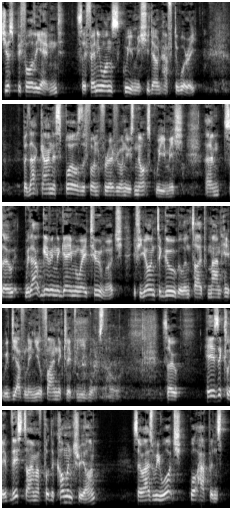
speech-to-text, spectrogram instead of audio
just before the end, so if anyone's squeamish, you don't have to worry. But that kind of spoils the fun for everyone who's not squeamish. Um, so, without giving the game away too much, if you go into Google and type man hit with javelin, you'll find the clip and you can watch the whole. So, here's the clip. This time I've put the commentary on. So, as we watch what happens,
